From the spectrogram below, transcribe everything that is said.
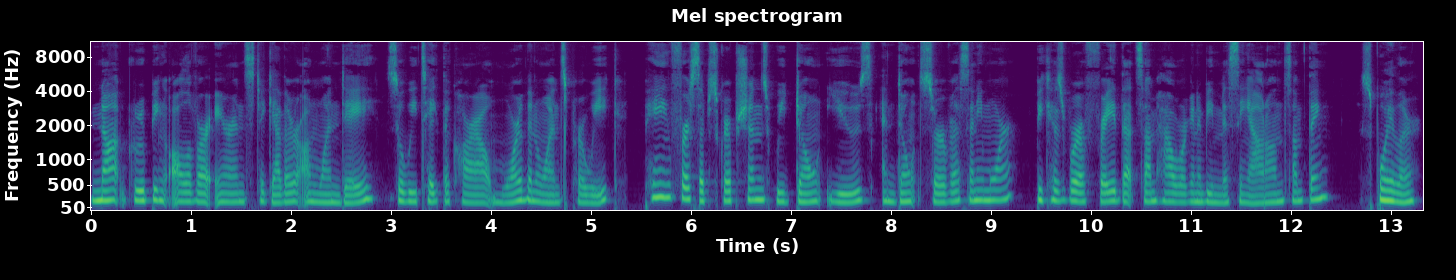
not grouping all of our errands together on one day so we take the car out more than once per week, paying for subscriptions we don't use and don't serve us anymore because we're afraid that somehow we're going to be missing out on something. Spoiler,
